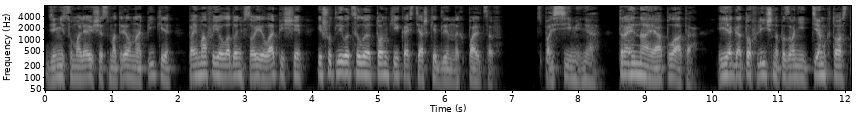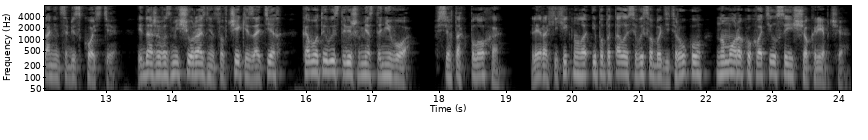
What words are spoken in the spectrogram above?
Денис умоляюще смотрел на Пике, поймав ее ладонь в своей лапище и шутливо целуя тонкие костяшки длинных пальцев. «Спаси меня! Тройная оплата! И я готов лично позвонить тем, кто останется без кости. И даже возмещу разницу в чеке за тех, кого ты выставишь вместо него». «Все так плохо?» Лера хихикнула и попыталась высвободить руку, но Морок ухватился еще крепче.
